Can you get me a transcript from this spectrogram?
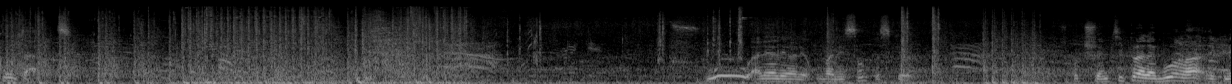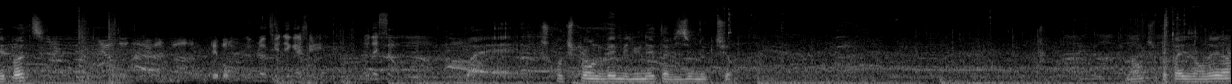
Contact. Ouh, allez, allez, allez, on va descendre parce que je crois que je suis un petit peu à la bourre là avec mes potes. Bon. Le bloc est dégagé. On descend. Ouais, je crois que je peux enlever mes lunettes à vision nocturne. Non, je peux pas les enlever là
